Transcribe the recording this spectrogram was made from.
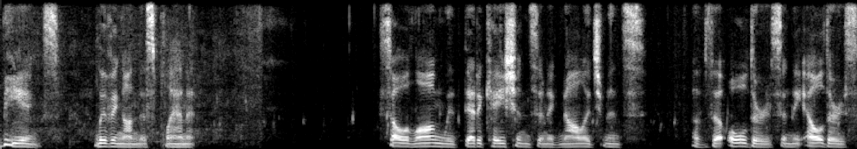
beings living on this planet. So, along with dedications and acknowledgments of the olders and the elders,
